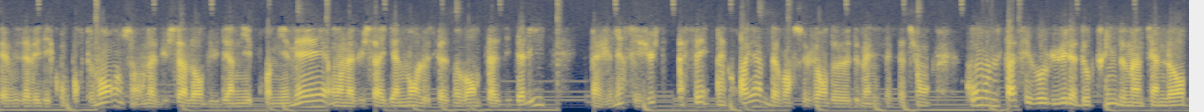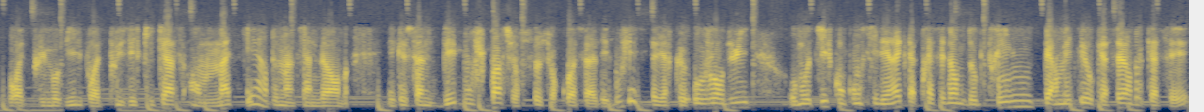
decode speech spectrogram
et vous avez des comportements. On a vu ça lors du dernier 1er mai. On a vu ça également le 16 novembre, place d'Italie. Ben, je veux dire, c'est juste assez incroyable d'avoir ce genre de, de manifestation. Qu'on fasse évoluer la doctrine de maintien de l'ordre pour être plus mobile, pour être plus efficace en matière de maintien de l'ordre, et que ça ne débouche pas sur ce sur quoi ça a débouché. C'est-à-dire qu'aujourd'hui, au motif qu'on considérait que la précédente doctrine permettait aux casseurs de casser,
